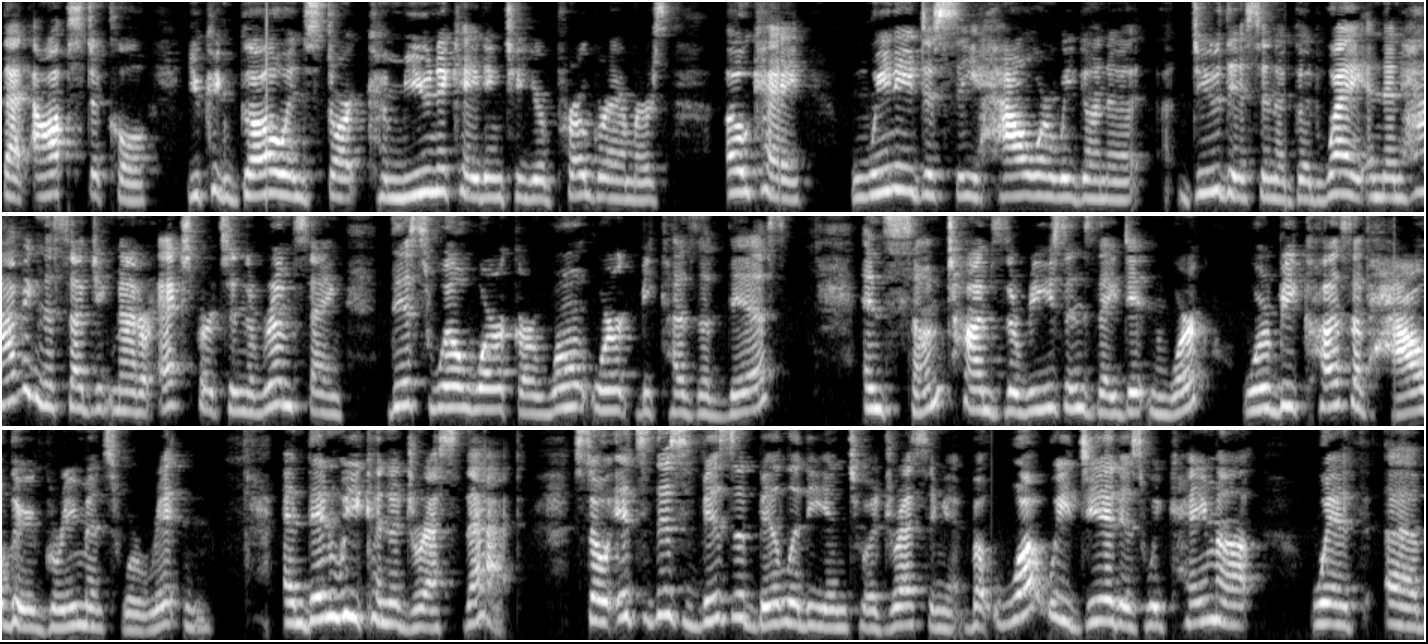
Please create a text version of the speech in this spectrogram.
that obstacle, you can go and start communicating to your programmers, okay, we need to see how are we going to do this in a good way. And then having the subject matter experts in the room saying this will work or won't work because of this. And sometimes the reasons they didn't work were because of how the agreements were written. And then we can address that so it's this visibility into addressing it. But what we did is we came up with a,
